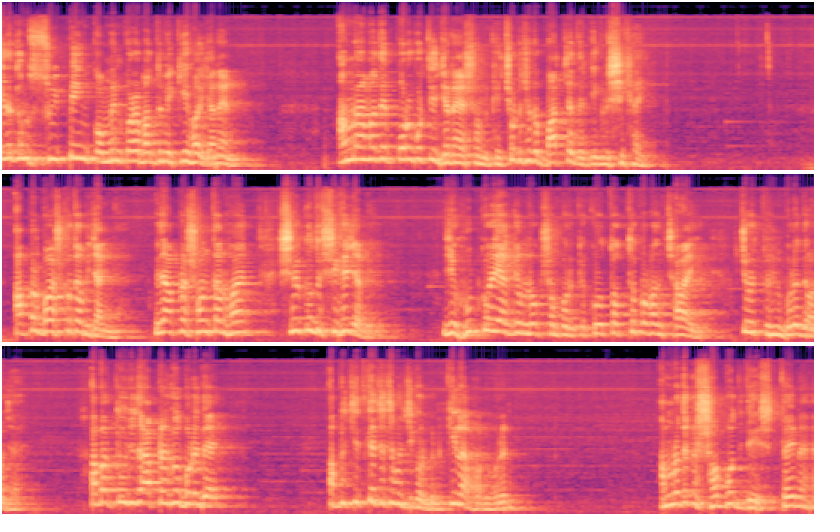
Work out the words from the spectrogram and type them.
এরকম সুইপিং কমেন্ট করার মাধ্যমে কি হয় জানেন? আমরা আমাদের পরবর্তী জেনারেশনকে ছোট ছোট বাচ্চাদেরকে এগুলো শিখাই। আপনার বয়স কত আমি জানি না। যদি আপনার সন্তান হয় সেও কিন্তু শিখে যাবে। যে হুট করে একজন লোক সম্পর্কে কোনো তথ্য প্রমাণ ছাড়াই চরিত্রহীন বলে দেওয়া যায়। আবার কেউ যদি আপনাকেও বলে দেয়, আপনি চিৎকার চেঁচামেচি করবেন, কী লাভ হবে বলেন? আমরা তো একটা সভ্য দেশ, তাই না?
